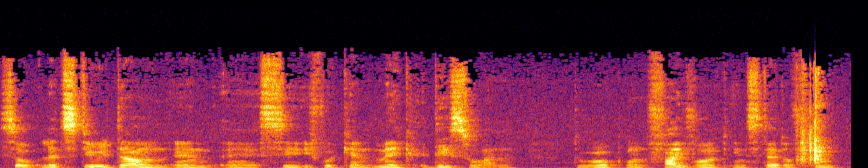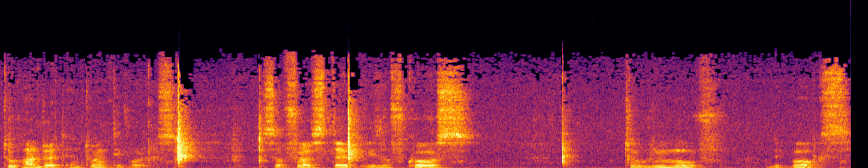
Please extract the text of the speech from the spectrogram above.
So let's steer it down and uh, see if we can make this one to work on 5 volt instead of two, 220 volts. So first step is of course to remove the box.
